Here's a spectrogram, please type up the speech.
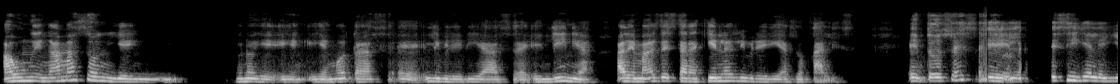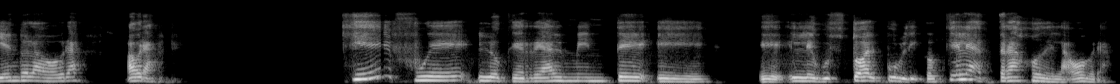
aún en Amazon y en, bueno, y, en otras eh, librerías eh, en línea, además de estar aquí en las librerías locales. Entonces, eh, la gente sigue leyendo la obra. Ahora, ¿qué fue lo que realmente eh, le gustó al público? ¿Qué le atrajo de la obra?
